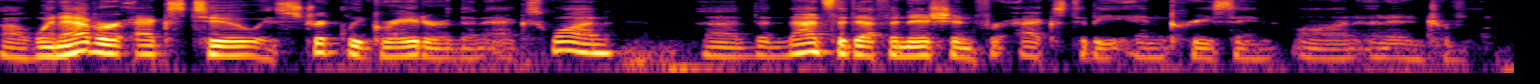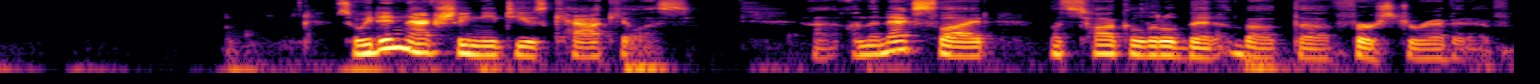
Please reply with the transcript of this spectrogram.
uh, whenever x2 is strictly greater than x1, uh, then that's the definition for x to be increasing on an interval. So we didn't actually need to use calculus. Uh, on the next slide, let's talk a little bit about the first derivative.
